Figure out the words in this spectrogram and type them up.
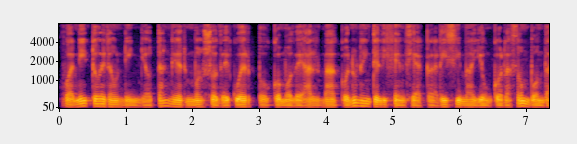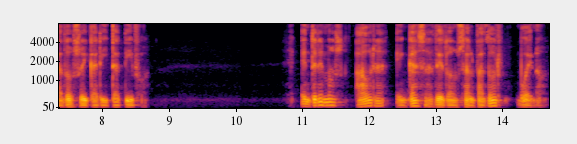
Juanito era un niño tan hermoso de cuerpo como de alma, con una inteligencia clarísima y un corazón bondadoso y caritativo. Entremos ahora en casa de don Salvador Bueno.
